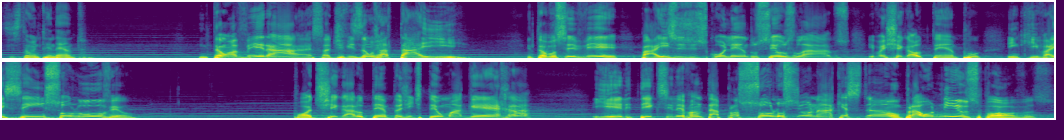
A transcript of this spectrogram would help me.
Vocês estão entendendo? Então haverá, essa divisão já está aí. Então você vê países escolhendo os seus lados e vai chegar o tempo em que vai ser insolúvel. Pode chegar o tempo da gente ter uma guerra e ele ter que se levantar para solucionar a questão, para unir os povos.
